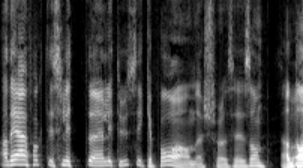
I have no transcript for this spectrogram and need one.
Ja, Det er jeg faktisk litt, eh, litt, usikker på, Anders, for å si det sånn. Så, ja, da,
